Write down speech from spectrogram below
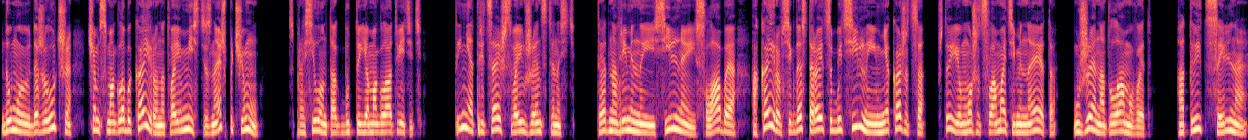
Думаю, даже лучше, чем смогла бы Кайра на твоем месте. Знаешь почему?» Спросил он так, будто я могла ответить. «Ты не отрицаешь свою женственность. Ты одновременно и сильная, и слабая, а Кайра всегда старается быть сильной, и мне кажется, что ее может сломать именно это. Уже надламывает. А ты цельная.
